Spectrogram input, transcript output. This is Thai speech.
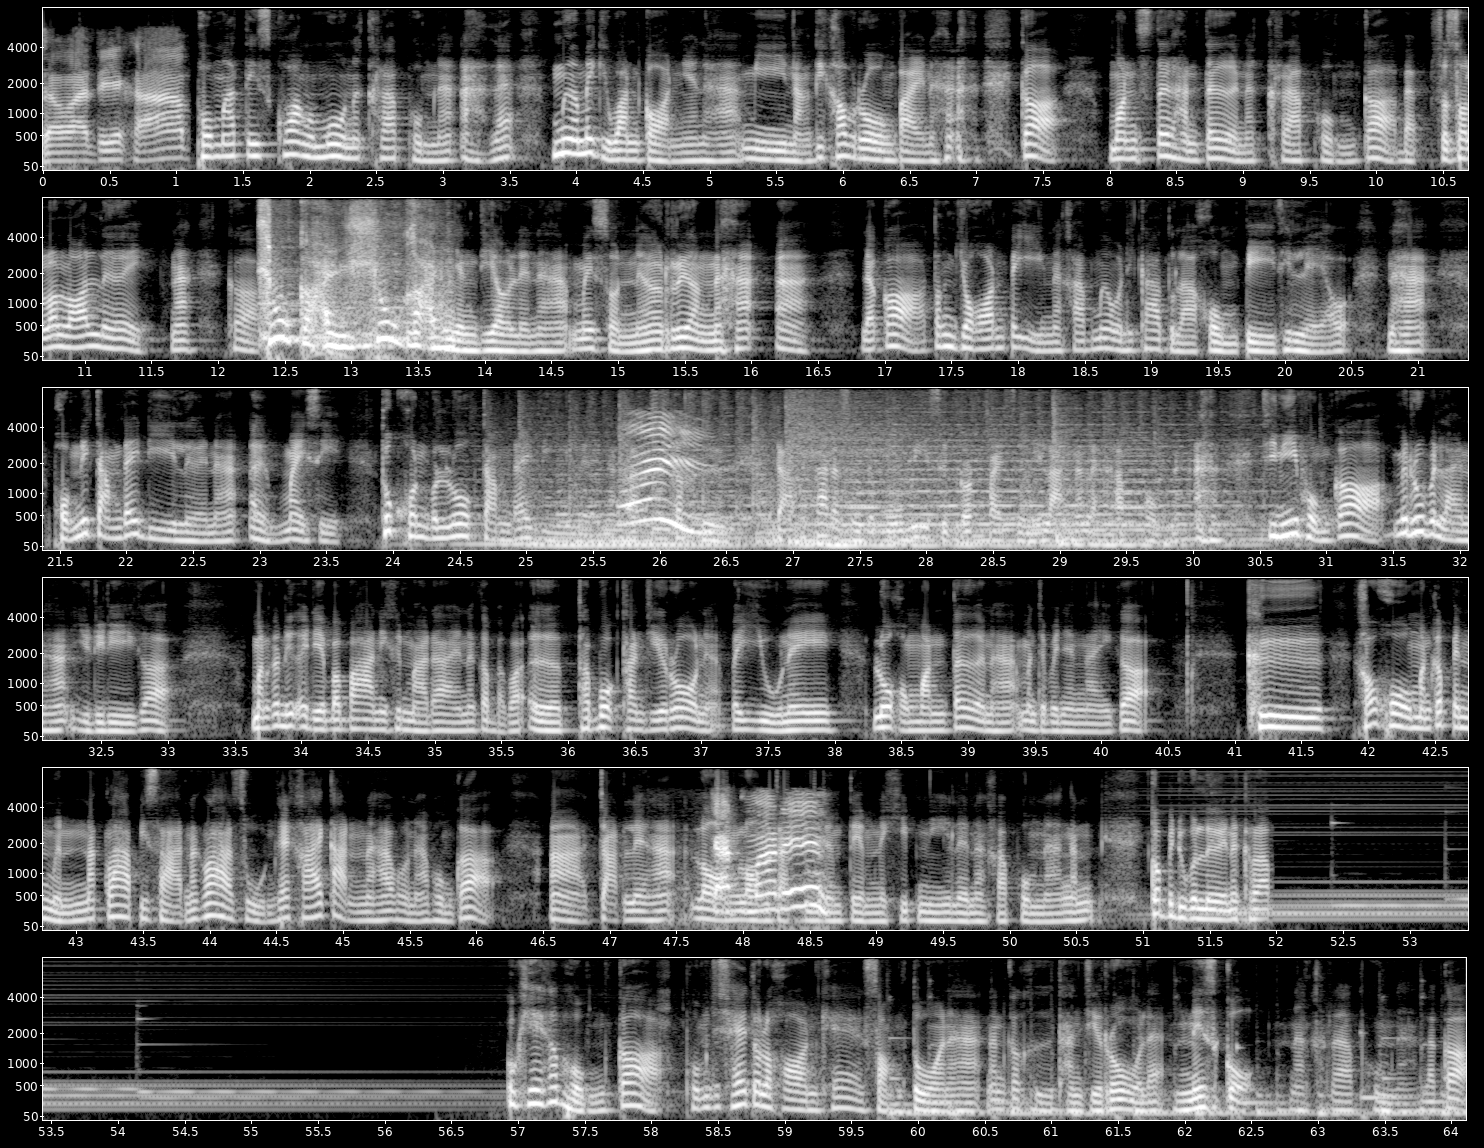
สวัสดีครับ ผมอาร์ติสคว้างมะม่วงนะครับ ผมนะอะและเมื่อไม่กี่วันก่อนเนี่ยนะฮะมีหนังที่เข้าโรงไปนะฮะก็ Monster Hunter นะครับผมก็แบบสดๆร้อนๆเลยนะ ก็สู้กันสู้กันอย่างเดียวเลยนะฮะไม่สนเนื้อเรื่องนะฮะอะแล้วก็ต้องย้อนไปอีกนะครับ เมื่อวันที่ 9 ตุลาคมปีที่แล้วนะฮะผมนี่จำได้ดีเลยนะฮะเออไม่สิ ทุกคนบนโลกจำได้ดีเลยนะครับนั่นก็คือ ดาบพิฆาตอสูรเดอะมูฟวี่ศึกรถไฟสู่นิรันดร์นั่นแหละครับผมนะอะทีนี้ผมก็ไม่รู้เป็นไรนะฮะ อยู่ดีๆ ก็ มันก็นึกไอเดียบ้าๆนี่ขึ้นมาได้นะก็แบบว่าเออถ้าพวกทันจิโร่เนี่ยไปอยู่ในโลกของมอนเตอร์นะฮะ มันจะเป็นยังไงก็คือเขาโครงมันก็เป็นเหมือนนักล่าปีศาจนักล่าอสูรคล้ายๆกันนะครับผมนะผมก็อ่าจัดเลยฮะ ลองจัดลองมาจัดดิดูเต็มๆในคลิปนี้เลยนะครับผมนะงั้นก็ไปดูกันเลยนะครับ เคครับผมก็ผมจะใช้ตัวละครแค่ 2 ตัวนะฮะ นั่นก็คือทันจิโร่และเนสโกะนะครับผมนะ แล้วก็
